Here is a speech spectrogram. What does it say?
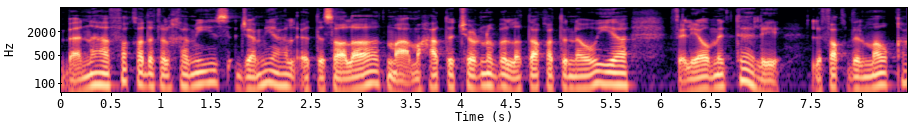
بأنها فقدت الخميس جميع الاتصالات مع محطة تشيرنوبل للطاقة النووية في اليوم التالي لفقد الموقع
